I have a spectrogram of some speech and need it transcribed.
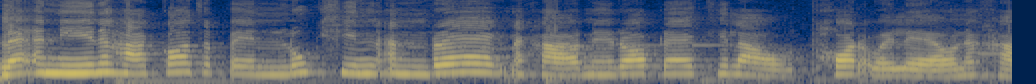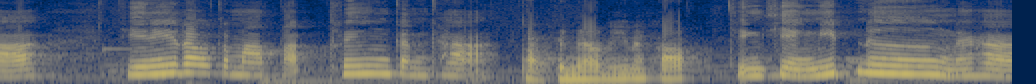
และอันนี้นะคะก็จะเป็นลูกชิ้นอันแรกนะคะ ในรอบแรกที่เราทอดเอาไว้แล้วนะคะ ทีนี้เราจะมาตัดครึ่งกันค่ะ ตัดเป็นแนวนี้นะครับเฉียงๆนิดนึงนะคะ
